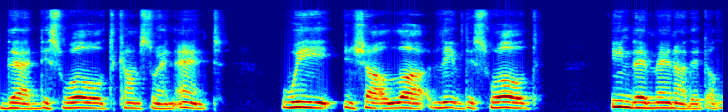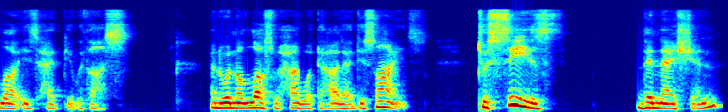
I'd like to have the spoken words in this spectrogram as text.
that this world comes to an end, we, inshallah, leave this world in the manner that Allah is happy with us. And when Allah subhanahu wa ta'ala decides to seize the nation,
